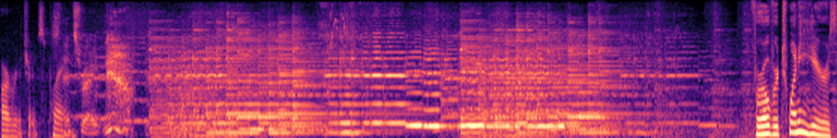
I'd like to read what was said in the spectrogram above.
are Richard's playing. That's right. Now. For over 20 years,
